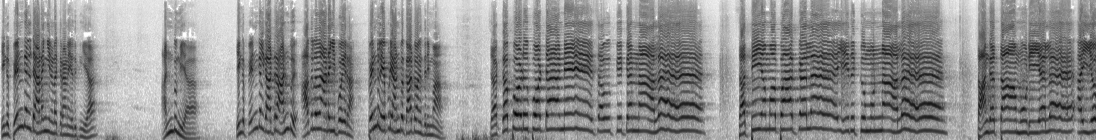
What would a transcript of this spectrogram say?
எங்க பெண்கள்கிட்ட அடங்கி நடக்கிறானே எதுக்குங்கய்யா? அன்புங்கய்யா? எங்க பெண்கள் காட்டுற அன்பு அதுலதான் அடங்கி போயிடுறான். பெண்கள் எப்படி அன்பை காட்டுவாங்க தெரியுமா? சக்கப்போடு போட்டானே சவுக்கு கண்ணால. சத்தியமா பார்க்கல இதுக்கு முன்னால. தாங்கத்தான் முடியல ஐயோ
